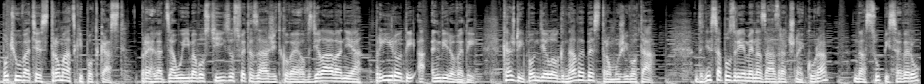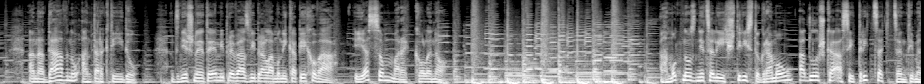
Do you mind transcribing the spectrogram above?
Počúvate Stromácky podcast. Prehľad zaujímavostí zo sveta zážitkového vzdelávania, prírody a envirovedy. Každý pondelok na webe Stromu života. Dnes sa pozrieme na zázračné kura, na supy severu a na dávnu Antarktídu. Dnešné témy pre vás vybrala Monika Piechová. Ja som Marek Koleno. Hmotnosť necelých 400 gramov a dĺžka asi 30 cm.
